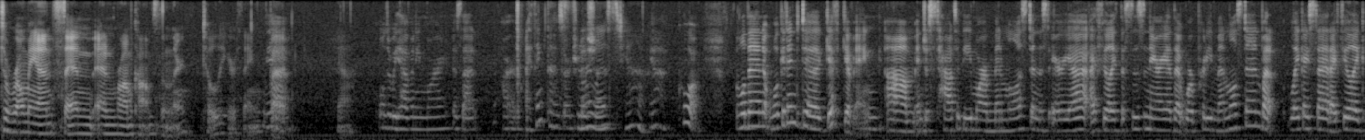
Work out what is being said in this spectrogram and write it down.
to romance and and rom coms, then they're totally your thing. Yeah. But yeah, do we have any more? Is that our I think that's are my traditions. list. Yeah. Yeah, cool. Well, then we'll get into gift giving um, and just how to be more minimalist in this area. I feel like this is an area that we're pretty minimalist in, but like I said, I feel like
